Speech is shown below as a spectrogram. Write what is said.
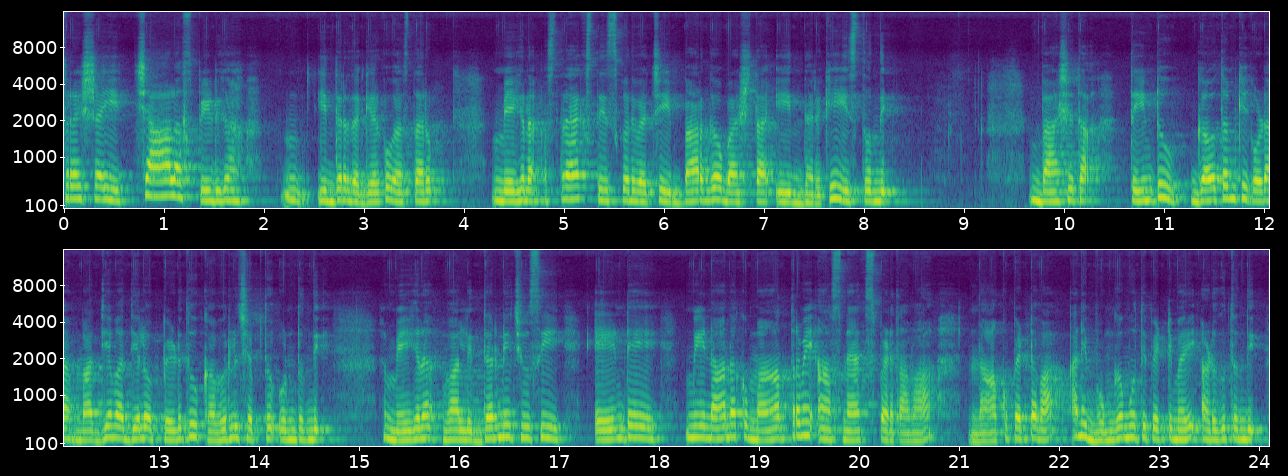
ఫ్రెష్ అయ్యి చాలా స్పీడ్గా ఇద్దరి దగ్గరకు వస్తారు. మేఘన స్నాక్స్ తీసుకొని వచ్చి భార్గవ్ భాషిత ఈ ఇద్దరికీ ఇస్తుంది. భాషిత తింటూ గౌతమ్కి కూడా మధ్య మధ్యలో పెడుతూ కబుర్లు చెప్తూ ఉంటుంది. మేఘన వాళ్ళిద్దరినీ చూసి ఏంటే మీ నాన్నకు మాత్రమే ఆ స్నాక్స్ పెడతావా? నాకు పెట్టవా? అని బొంగమూతి పెట్టి మరీ అడుగుతుంది.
